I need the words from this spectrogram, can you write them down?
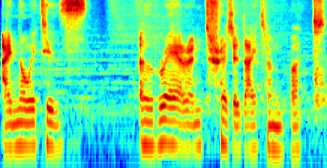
I know it is a rare and treasured item, but.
